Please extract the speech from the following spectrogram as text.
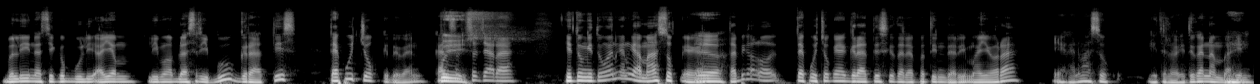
beli nasi kebuli ayam 15.000 gratis teh pucuk gitu kan kan Wih. secara hitung-hitungan kan nggak masuk ya kan Iya. tapi kalau teh pucuknya gratis kita dapetin dari Mayora ya kan masuk gitu loh itu kan nambahin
